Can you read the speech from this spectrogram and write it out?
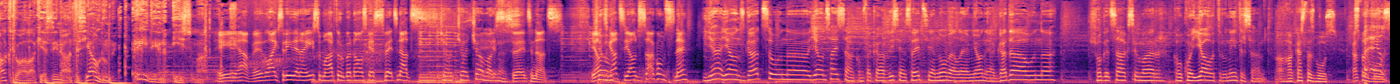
Aktuālākie zinātnes jaunumi - Rītdiena īsumā. Jā, ir laiks rītdienai īsumā. Artur Bernovskis, sveicināts. Čau, čau, čau, Magnus. Sveicināts. Jauns Čau. gads, jauns sākums, ne? Jā, jauns gads un uh, jauns aizsākums. Tā kā visiem sveicienu novēlējam jaunajā gadā. Un, uh, šogad sāksim ar kaut ko jautru un interesantu. Aha, kas tas būs? Kas tas būs?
